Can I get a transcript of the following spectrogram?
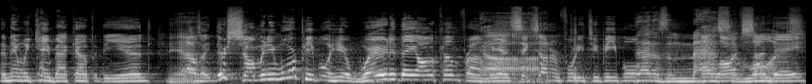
And then we came back up at the end. And I was like, there's so many more people here. Where did they all come from? We had 642 people. That is a at massive launch launch. Sunday.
